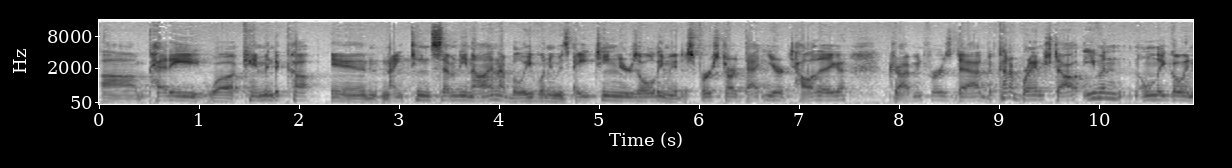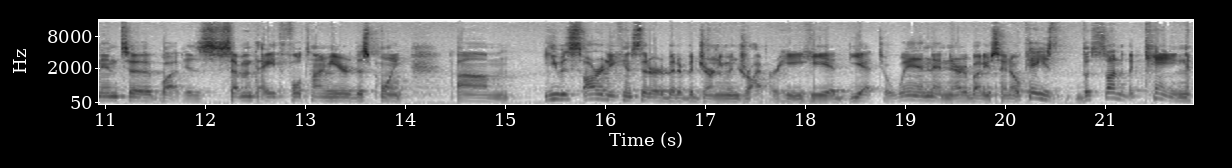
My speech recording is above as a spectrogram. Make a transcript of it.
Um, Petty uh, came into Cup in 1979, I believe, when he was 18 years old. He made his first start that year at Talladega, driving for his dad, but kind of branched out, even only going into what his seventh, eighth full time year at this point. Um, he was already considered a bit of a journeyman driver. He he had yet to win, and everybody was saying, "Okay, he's the son of the king.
